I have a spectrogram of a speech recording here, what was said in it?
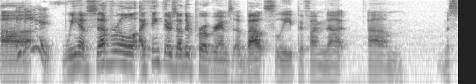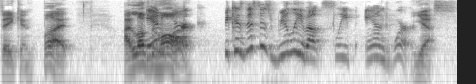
Uh, It is. We have several, I think there's other programs about sleep, if I'm not um, mistaken, but I love and them all. work. Because this is really about sleep and work. Yes.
